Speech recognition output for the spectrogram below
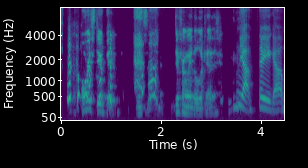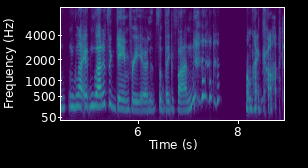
or stupid. It's a different way to look at it. Yeah, there you go. I'm glad, I'm glad it's a game for you and it's something fun. Oh my God.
